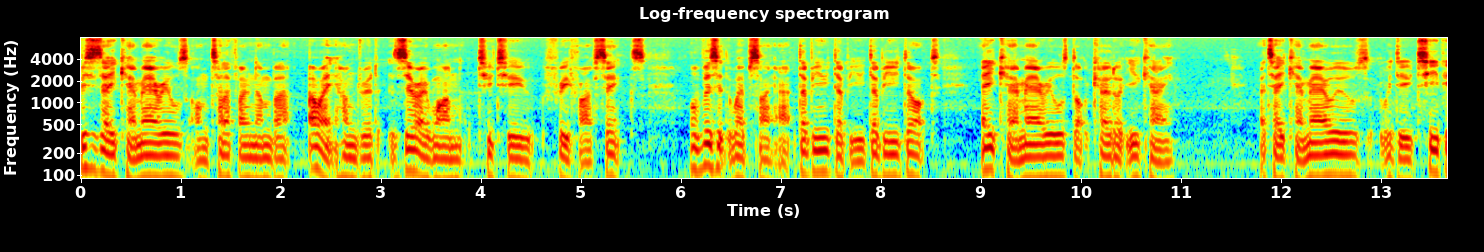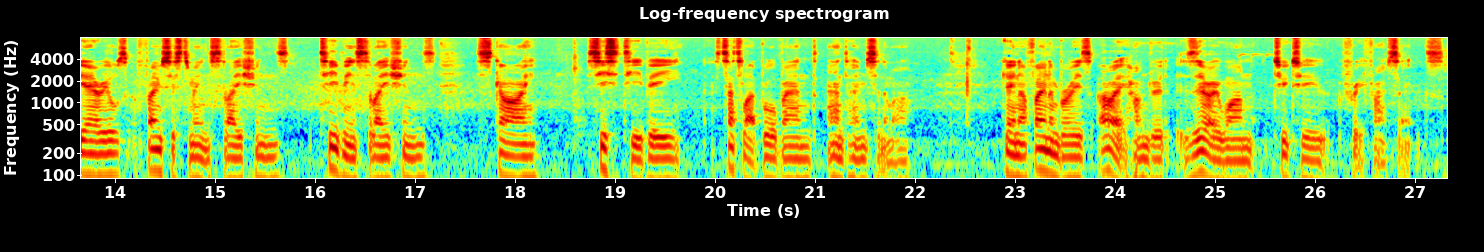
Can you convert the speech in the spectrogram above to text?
This is AKM Aerials on telephone number 0800 01 22356 or visit the website at www.akmaerials.co.uk. At AKM Aerials we do TV aerials, phone system installations, TV installations, Sky, CCTV, satellite broadband and home cinema. Again our phone number is 0800 01 22356.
